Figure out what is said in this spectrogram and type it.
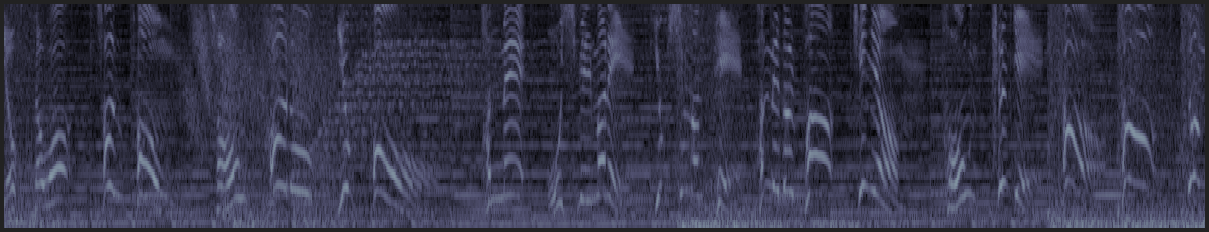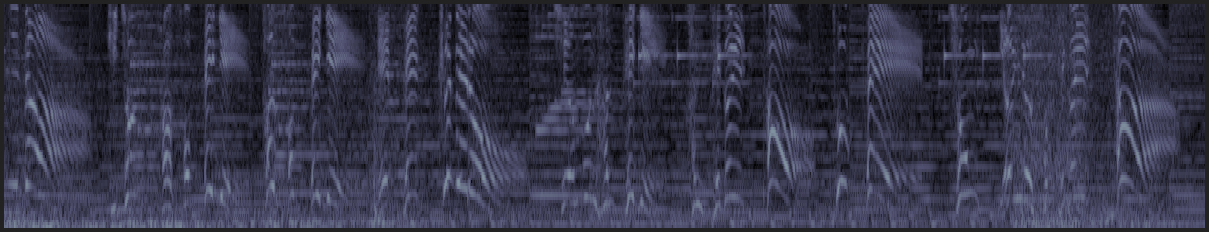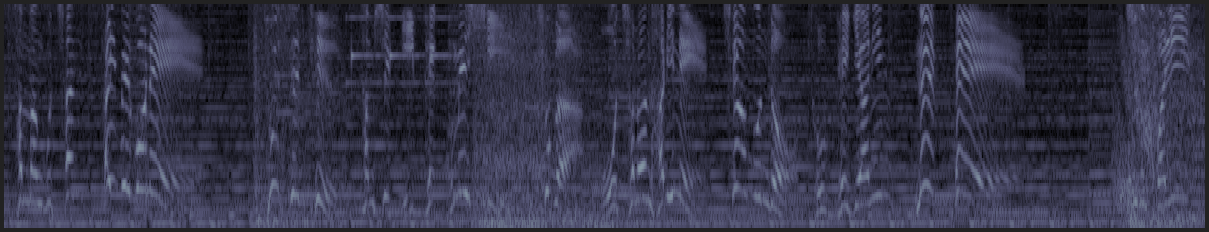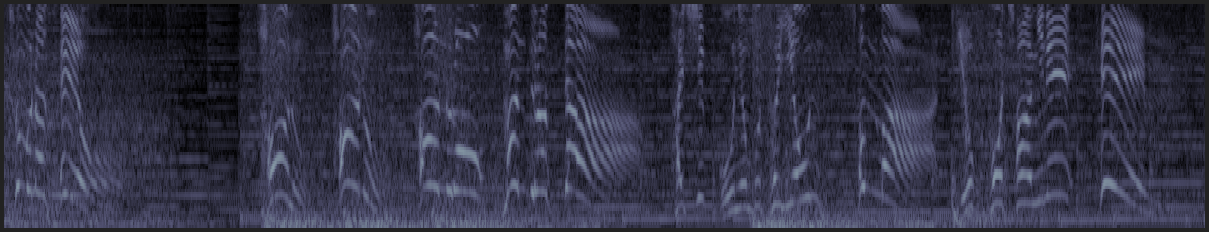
역사와 전통 정한우 육포. 판매 50일 만에 60만 회 판매 돌파 기념 통 크게 더더 쏩니다. 기존 다섯 팩에 다섯 팩에 네팩 그대로. 체험분 한 팩에 한 팩을 더두팩총 16팩을 다. 39,800원에 두 세트 32팩 구매 시 추가 5,000원 할인에 체험분도 두 팩이 아닌 네 팩. 지금 빨리 주문하세요. 한우, 한우, 한우로 만들었다. 85년부터 이어온 손맛 육포 장인의 힘.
